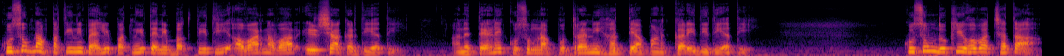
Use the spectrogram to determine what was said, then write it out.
કુસુમના પતિની પહેલી પત્ની તેની ભક્તિથી અવારનવાર ઈર્ષા કરતી હતી. અને તેણે કુસુમના પુત્રની હત્યા પણ કરી દીધી હતી. કુસુમ દુઃખી હોવા છતાં,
